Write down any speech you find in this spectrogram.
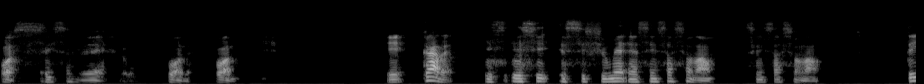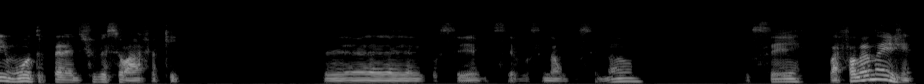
Nossa, sensa- é, foda, foda. É, cara, esse, esse, esse filme é, é sensacional. Sensacional. Tem um outro, peraí, deixa eu ver se eu acho aqui. É, você, você, você não, você não. Você. Vai falando aí, gente.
